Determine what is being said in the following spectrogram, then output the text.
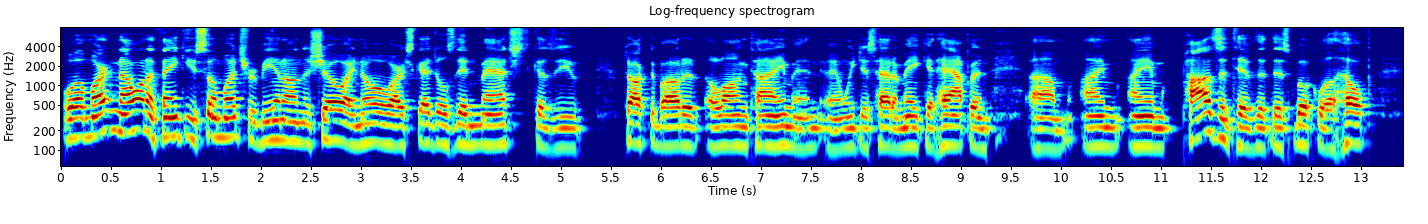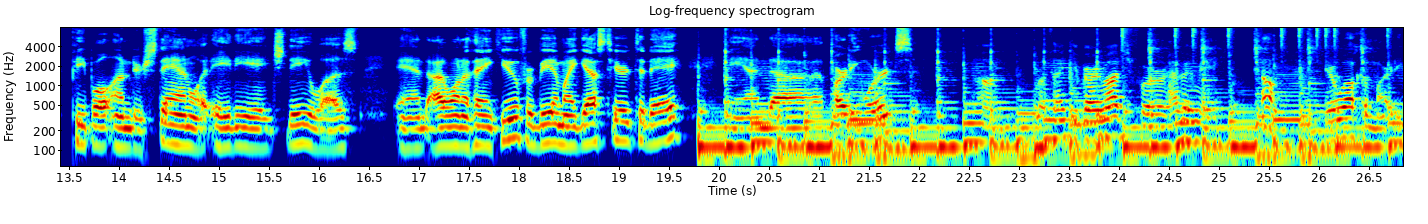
Well, Martin, I want to thank you so much for being on the show. I know our schedules didn't match because you've talked about it a long time, and, and we just had to make it happen. Um, I'm I am positive that this book will help people understand what ADHD was, and I want to thank you for being my guest here today. And uh, parting words. Um, well, thank you very much for having me. Oh, you're welcome, Marty.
